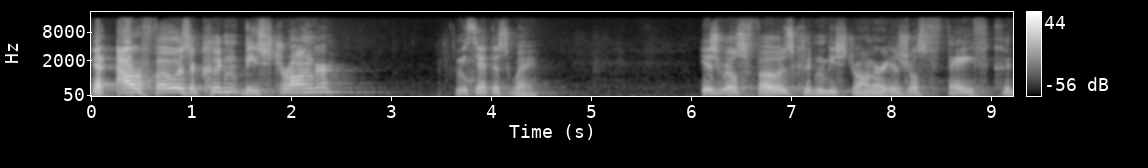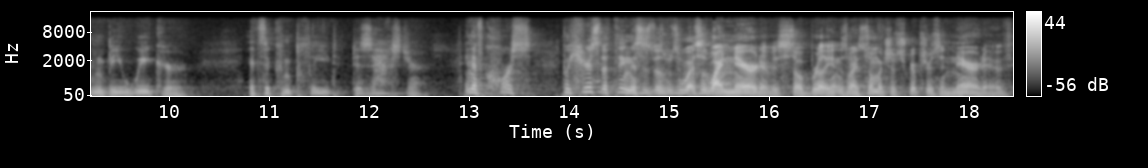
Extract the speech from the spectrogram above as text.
that our foes couldn't be stronger. Let me say it this way Israel's foes couldn't be stronger, Israel's faith couldn't be weaker. It's a complete disaster. And of course, but here's the thing this is, this is why narrative is so brilliant. This is why so much of Scripture is a narrative.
